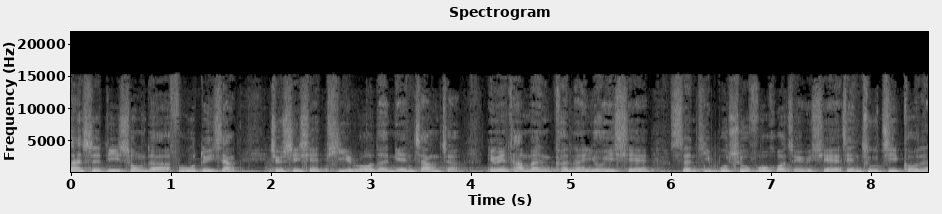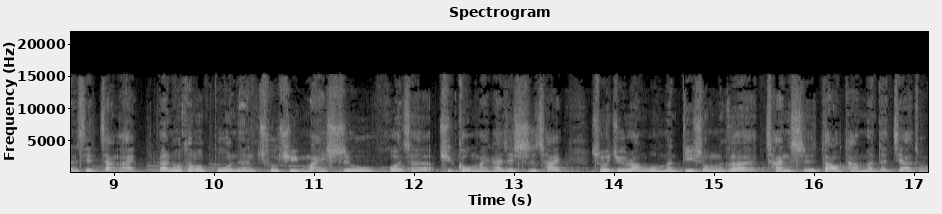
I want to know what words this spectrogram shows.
膳食递送的服务对象就是一些体弱的年长者，因为他们可能有一些身体不舒服，或者有一些建筑机构的那些障碍，然后他们不能出去买食物或者去购买那些食材，所以就让我们递送那个餐食到他们的家中。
